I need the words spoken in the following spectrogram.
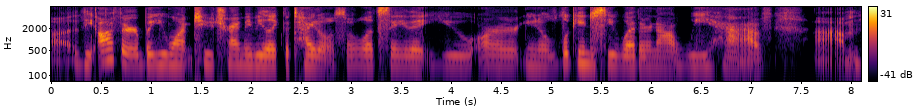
uh, the author, but you want to try maybe like the title. So let's say that you are, you know, looking to see whether or not we have um,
